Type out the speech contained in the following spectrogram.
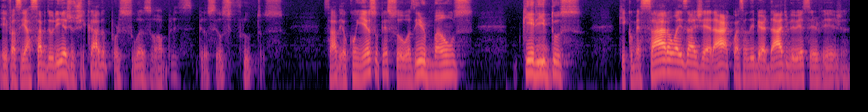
Ele fala assim: a sabedoria é justificada por suas obras, pelos seus frutos. Sabe, eu conheço pessoas, irmãos, queridos, que começaram a exagerar com essa liberdade de beber cerveja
